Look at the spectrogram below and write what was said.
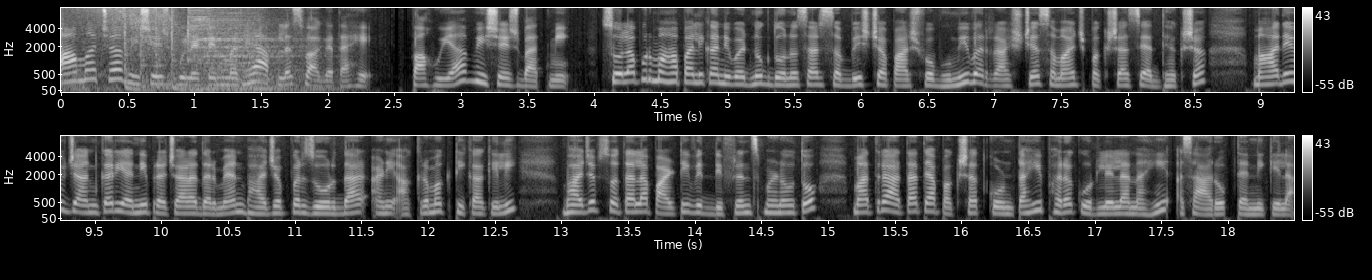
आमाच्या विशेष बुलेटिनमध्ये आपलं स्वागत आहे. पाहूया विशेष बातमी. सोलापूर महापालिका निवडणूक दोन हजार सव्वीसच्या पार्श्वभूमीवर राष्ट्रीय समाज पक्षाचे अध्यक्ष महादेव जानकर यांनी प्रचारादरम्यान भाजपवर जोरदार आणि आक्रमक टीका केली. भाजप स्वतःला पार्टी विथ डिफरन्स म्हणवतो मात्र आता त्या पक्षात कोणताही फरक उरलेला नाही असा आरोप त्यांनी केला.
